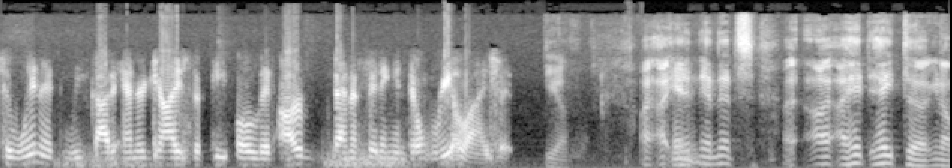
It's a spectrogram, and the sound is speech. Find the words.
to win it, we've got to energize the people that are benefiting and don't realize it. Yeah. I, I, and, and that's I, I hate, hate to you know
